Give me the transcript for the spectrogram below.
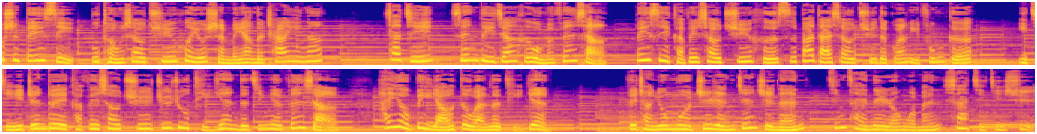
都是 Basic，不同校区会有什么样的差异呢？下集 Cindy 将和我们分享 Basic 卡费校区和斯巴达校区的管理风格。以及针对咖啡校区居住体验的经验分享，还有碧瑶的玩乐体验，非常幽默之人间指南，精彩内容我们下集继续。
